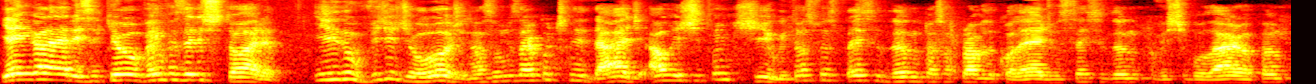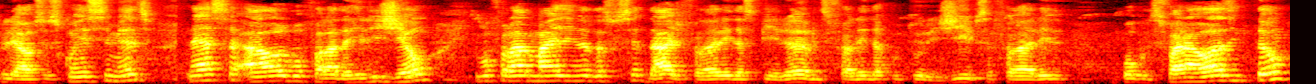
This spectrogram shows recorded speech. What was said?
E aí galera, esse aqui é o Vem Fazer História. E no vídeo de hoje nós vamos dar continuidade ao Egito Antigo. Então se você está estudando para sua prova do colégio, você está estudando para o vestibular ou para ampliar os seus conhecimentos, nessa aula eu vou falar da religião e vou falar mais ainda da sociedade. Falarei das pirâmides, falarei da cultura egípcia, falarei um pouco dos faraós. Então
